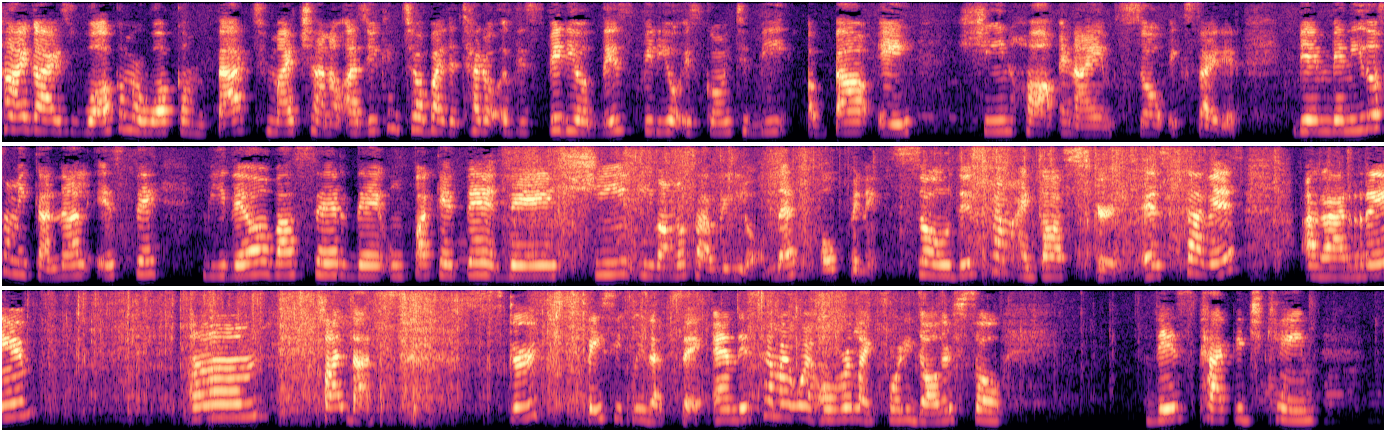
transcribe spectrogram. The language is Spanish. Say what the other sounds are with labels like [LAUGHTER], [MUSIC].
Hi guys, welcome or welcome back to my channel. As you can tell by the title of this video, this video is going to be about a Shein haul and I am so excited. Bienvenidos a mi canal. Este video va a ser de un paquete de Shein y vamos a abrirlo. Let's open it. So this time I got skirts. Esta vez agarré um, faldas. Skirts, basically that's it. And this time I went over like $40 so this package came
